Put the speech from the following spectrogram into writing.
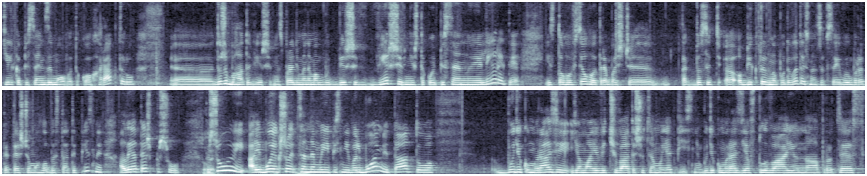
кілька пісень зимового такого характеру. Е, дуже багато віршів. Насправді в мене, мабуть, більше віршів, ніж такої пісенної лірики. І з того всього треба ще так досить е, об'єктивно подивитись на це все і вибрати те, що могло би стати піснею. Але я теж пишу. Пишу, або якщо це не мої пісні в альбомі, та то. В будь-якому разі я маю відчувати, що це моя пісня. В будь-якому разі я впливаю на процес,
